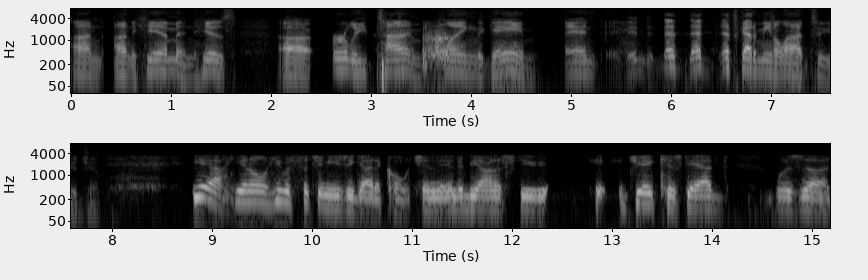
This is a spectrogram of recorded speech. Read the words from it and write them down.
on on him and his uh, early time playing the game, and that that that's got to mean a lot to you, Jim. Yeah, you know he was such an easy guy to coach, and, and to be honest, he, Jake, his dad, was uh,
